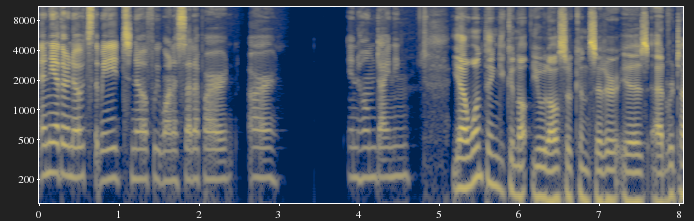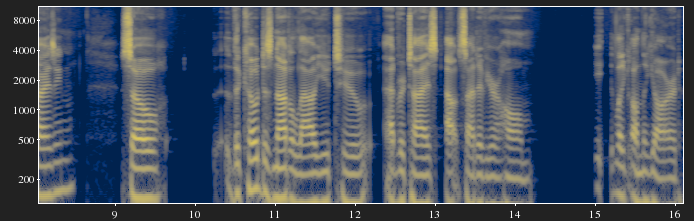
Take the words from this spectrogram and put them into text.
Any other notes that we need to know if we want to set up our our in-home dining? Yeah, one thing you can you would also consider is advertising. So the code does not allow you to advertise outside of your home, like on the yard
